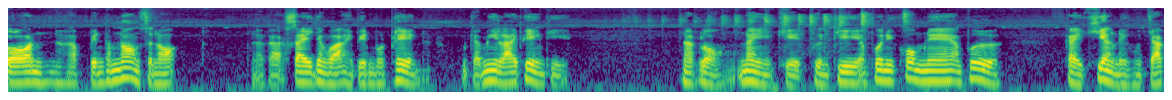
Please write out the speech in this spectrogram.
กลอนะครับ เป็นทำนองสนอแล้วก็ใส่จังหวะให้เป็นบทเพลงมันก็มีหลายเพลงที่นักร้องในเขตพื้นที่อำเภอนิคมแน่อำเภอใกล้เคียงได้หูจัก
